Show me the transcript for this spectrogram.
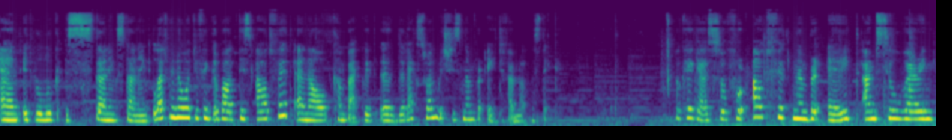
and it will look stunning stunning. Let me know what you think about this outfit and i'll come back with uh, the next one which is number eight if i'm not mistaken okay guys so for outfit number eight i'm still wearing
